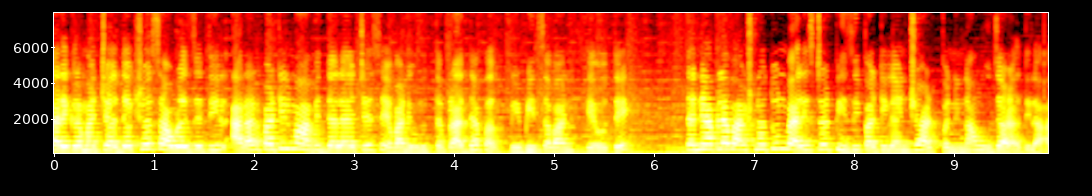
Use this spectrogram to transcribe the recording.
कार्यक्रमाचे अध्यक्ष सावळेज येथील आर आर पाटील महाविद्यालयाचे सेवानिवृत्त प्राध्यापक पी बी चव्हाण हे होते. त्यांनी आपल्या भाषणातून बॅरिस्टर पी जी पाटील यांच्या आठवणींना उजाळा दिला.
